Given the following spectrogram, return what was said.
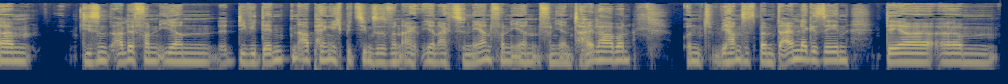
Ähm, die sind alle von ihren Dividenden abhängig, beziehungsweise von ihren Aktionären, von ihren, von ihren Teilhabern. Und wir haben es jetzt beim Daimler gesehen, der ähm,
